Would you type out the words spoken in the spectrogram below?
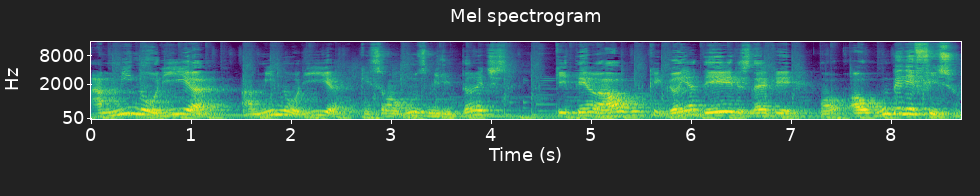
A minoria, a minoria, que são alguns militantes, que tem algo que ganha deles, né? Que algum benefício,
